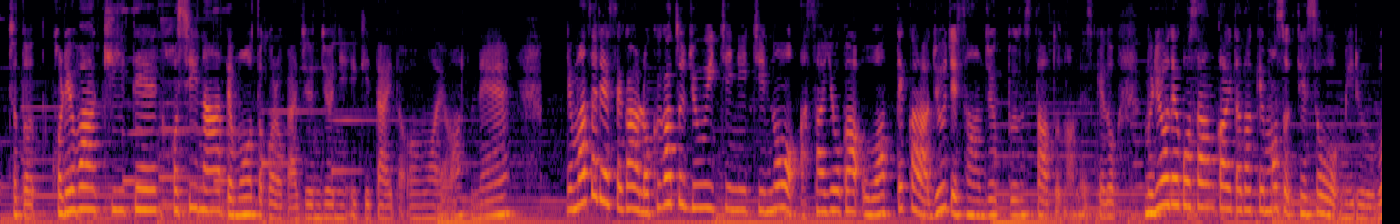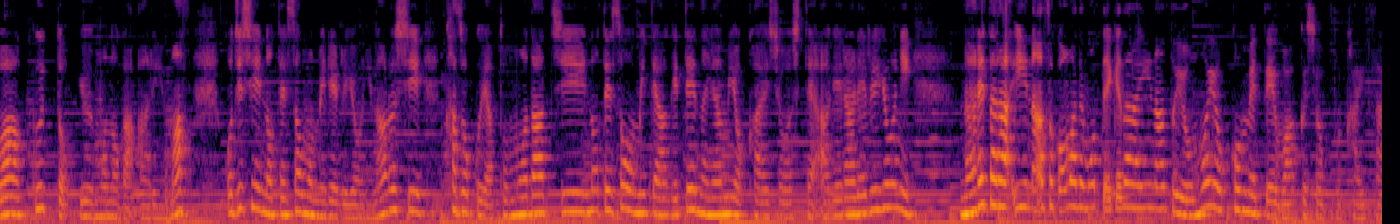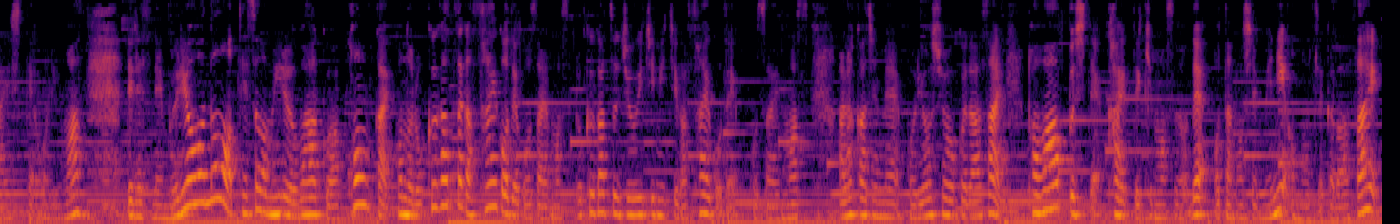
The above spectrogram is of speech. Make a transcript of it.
ちょっとこれは聞いてほしいなって思うところから順々にいきたいと思いますね。でまずですが6月11日の朝ヨガ終わってから10時30分スタートなんですけど無料でご参加いただけます手相を見るワークというものがあります。ご自身の手相も見れるようになるし家族や友達の手相を見てあげて悩みを解消してあげられるようになれたらいいなそこまで持っていけたらいいなという思いを込めてワークショップ開催しております。でですね無料の手相を見るワークは今回この6月が最後でございます。6月11日が最後でございます。あらかじめご了承ください。パワーアップして帰ってきますのでお楽しみにお待ちください。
